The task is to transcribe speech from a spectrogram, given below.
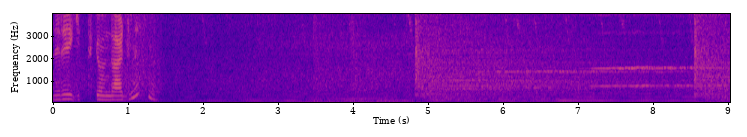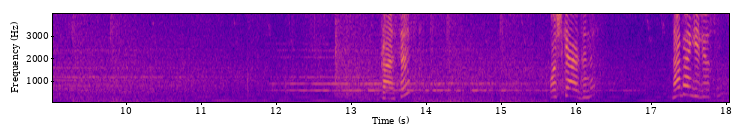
Nereye gitti gönderdiniz mi? Prenses. Hoş geldiniz. Nereden geliyorsunuz?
